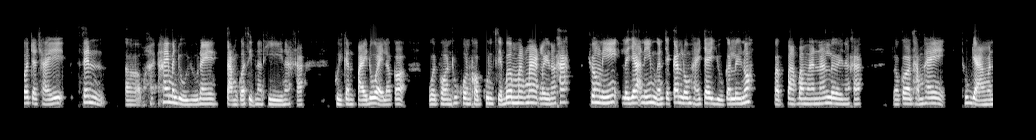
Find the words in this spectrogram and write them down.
ก็จะใช้เส้นเอ่อให้มันอยู่อยู่ในต่ำกว่าสิบนาทีนะคะ คุยกันไปด้วยแล้วก็อวยพรทุกคนขอบคุณเสียเบิ้มมากๆเลยนะคะ ช่วงนี้ระยะนี้เหมือนจะกั้นลมหายใจอยู่กันเลยเนาะแบบประประมาณนั้นเลยนะคะ แล้วก็ทำให้ทุกอย่างมัน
